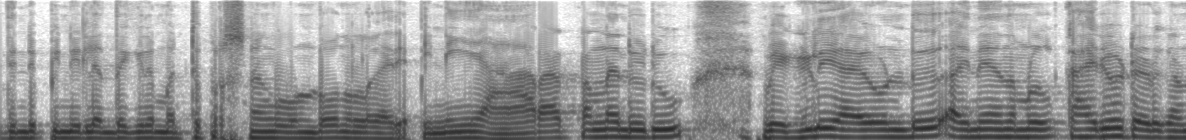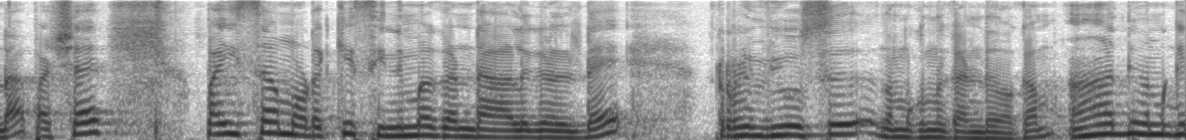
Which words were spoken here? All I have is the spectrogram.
ഇതിന്റെ പിന്നിൽ എന്തെങ്കിലും മറ്റ് പ്രശ്നങ്ങളുണ്ടോ എന്നുള്ള കാര്യം. പിന്നെ ഈ ആറാട്ടെണ്ണൻ ഒരു വെകിളി ആയതുകൊണ്ട് അതിനെ നമ്മൾ കാര്യമായിട്ട് എടുക്കണ്ട. പക്ഷേ പൈസ മുടക്കി സിനിമ കണ്ട ആളുകളുടെ റിവ്യൂസ് നമുക്കൊന്ന് കണ്ടു നോക്കാം. ആദ്യം നമുക്ക്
